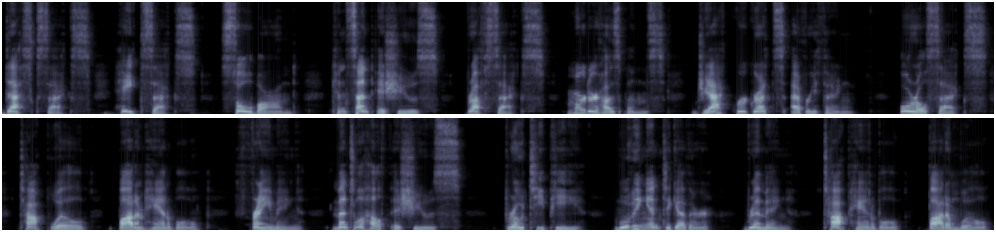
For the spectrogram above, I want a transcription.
Desk sex. Hate sex. Soul bond. Consent issues. Rough sex. Murder husbands. Jack regrets everything. Oral sex. Top will. Bottom Hannibal. Framing. Mental health issues. Bro TP. Moving in together. Rimming. Top Hannibal. Bottom will.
